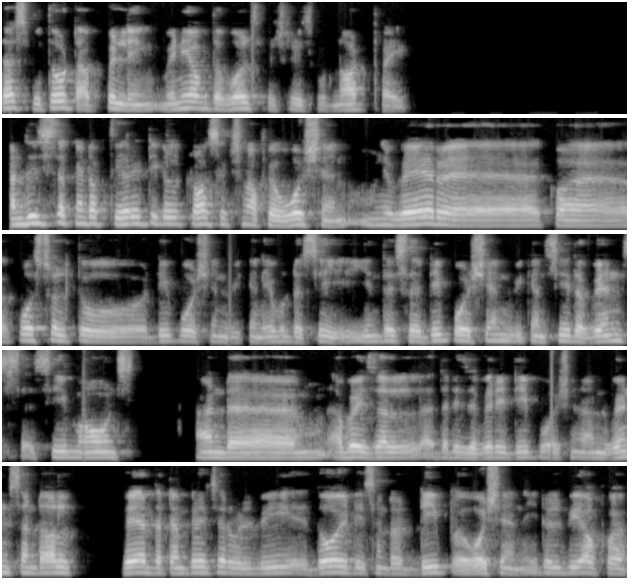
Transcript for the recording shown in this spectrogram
Thus, without upwelling, many of the world's fisheries would not thrive. And this is a kind of theoretical cross section of a ocean where uh, co coastal to deep ocean we can able to see. In this uh, deep ocean, we can see the vents, sea mounts, and um, abyssal, that is a very deep ocean, and vents and all where the temperature will be, though it is under deep ocean, it will be of uh,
